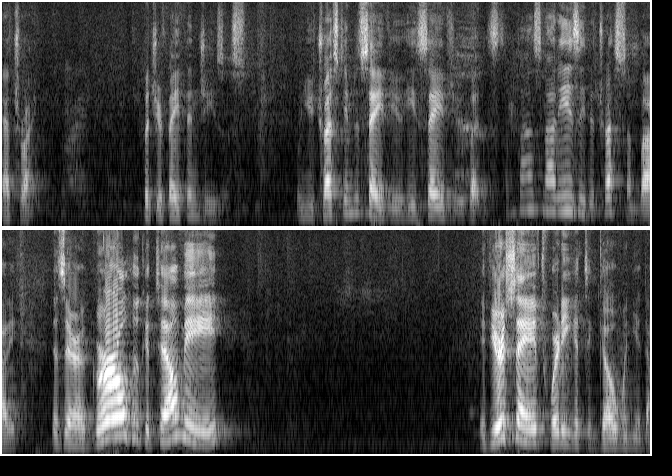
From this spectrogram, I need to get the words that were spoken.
That's right. Put your faith in Jesus. When you trust Him to save you, He saves you. But sometimes it's not easy to trust somebody. Is there a girl who could tell me if you're saved, where do you get to go when you die?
